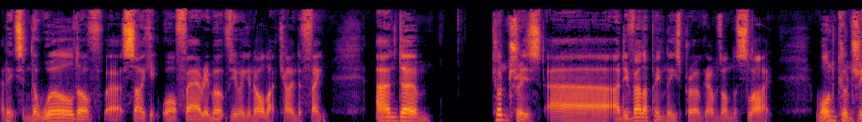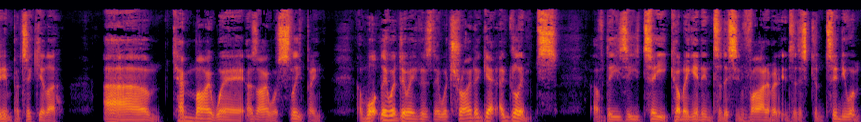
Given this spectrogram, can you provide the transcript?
and it's in the world of uh, psychic warfare, remote viewing, and all that kind of thing. And um, countries uh, are developing these programs on the sly. One country in particular um, came my way as I was sleeping, and what they were doing is they were trying to get a glimpse of these ET coming in into this environment, into this continuum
